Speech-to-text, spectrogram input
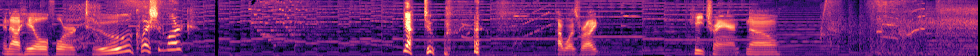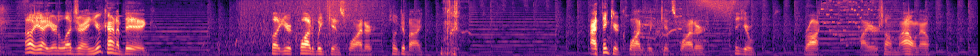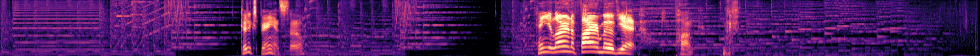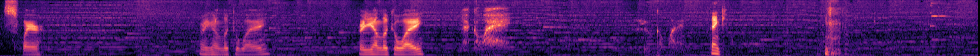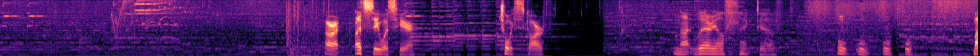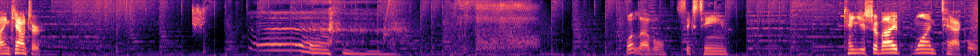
And now heal for two question mark? Yeah, two. I was right. Heatran, no. Oh yeah, you're legendary, and you're kind of big. But your quad against water, so goodbye. I think your quad weak gets water. I think you're rock fire or something. I don't know. Good experience, though. Can you learn a fire move yet? Punk. Swear. Are you gonna look away? Are you gonna look away? Look away. Look away. Thank you. Alright, let's see what's here. Choice scarf. Not very effective. Ooh, ooh, ooh, ooh. My encounter. Uh, what level? 16. Can you survive one tackle?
